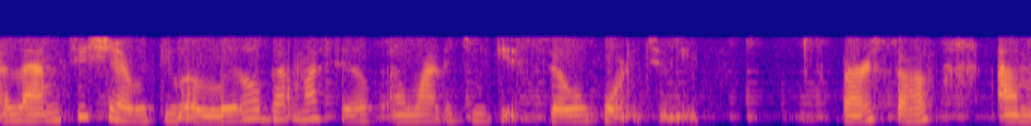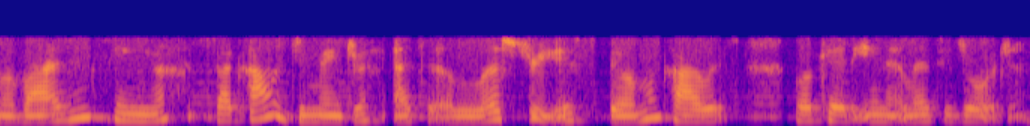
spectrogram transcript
allow me to share with you a little about myself and why this week is so important to me. First off, I'm a rising senior psychology major at the illustrious Spelman College located in Atlanta, Georgia.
